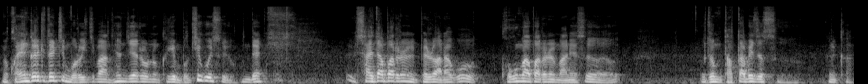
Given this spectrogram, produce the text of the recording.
뭐 과연 그렇게 될지 모르지만, 현재로는 그게 먹히고 있어요. 근데 사이다 발언을 별로 안 하고 고구마 발언을 많이 해서 좀 답답해졌어. 그러니까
